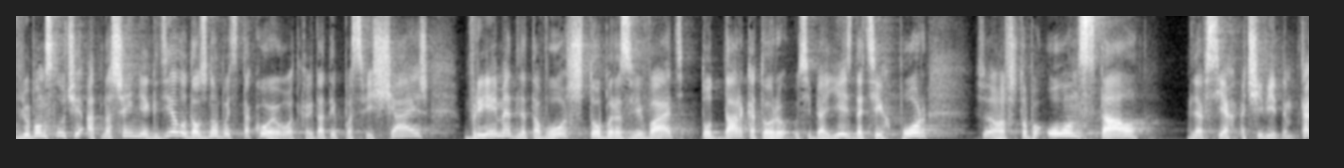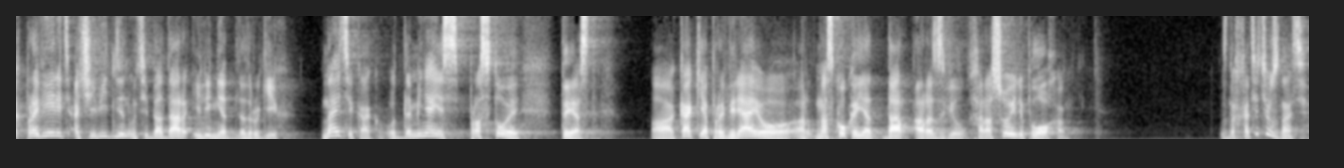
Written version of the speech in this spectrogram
в любом случае отношение к делу должно быть такое вот, когда ты посвящаешь время для того, чтобы развивать тот дар, который у тебя есть до тех пор, э, чтобы он стал для всех очевидным. Как проверить, очевиден у тебя дар или нет для других? Знаете как? Вот для меня есть простой тест. А, как я проверяю, насколько я дар развил, хорошо или плохо? Хотите узнать?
